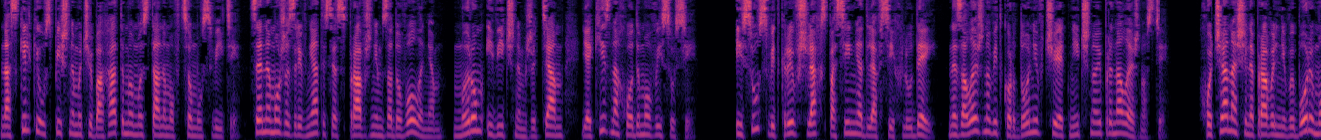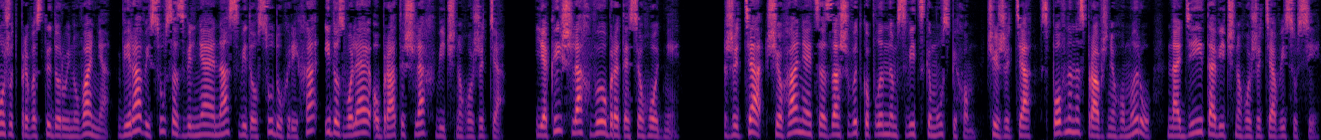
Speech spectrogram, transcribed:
наскільки успішними чи багатими ми станемо в цьому світі, це не може зрівнятися з справжнім задоволенням, миром і вічним життям, які знаходимо в Ісусі. Ісус відкрив шлях спасіння для всіх людей, незалежно від кордонів чи етнічної приналежності. Хоча наші неправильні вибори можуть привести до руйнування, віра в Ісуса звільняє нас від осуду гріха і дозволяє обрати шлях вічного життя. Який шлях ви оберете сьогодні? Життя, що ганяється за швидкоплинним світським успіхом, чи життя, сповнене справжнього миру, надії та вічного життя в Ісусі.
